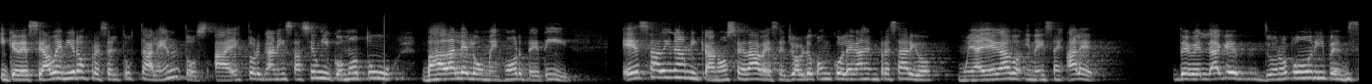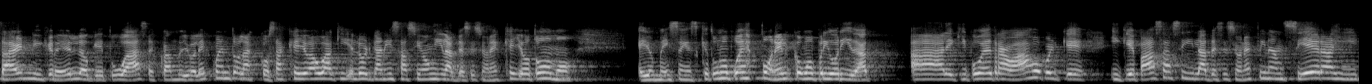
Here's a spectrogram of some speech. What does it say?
y que desea venir a ofrecer tus talentos a esta organización y cómo tú vas a darle lo mejor de ti. Esa dinámica no se da. A veces yo hablo con colegas empresarios muy allegados y me dicen, Ale, de verdad que yo no puedo ni pensar ni creer lo que tú haces. Cuando yo les cuento las cosas que yo hago aquí en la organización y las decisiones que yo tomo, ellos me dicen, es que tú no puedes poner como prioridad al equipo de trabajo porque ¿y qué pasa si las decisiones financieras y,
